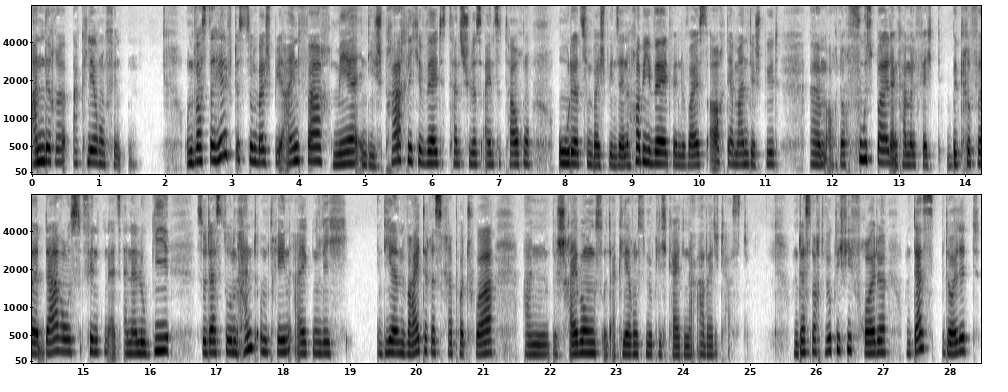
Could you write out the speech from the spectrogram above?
andere Erklärung finden. Und was da hilft, ist zum Beispiel einfach mehr in die sprachliche Welt des Tanzschülers einzutauchen oder zum Beispiel in seine Hobbywelt, wenn du weißt, ach, der Mann, der spielt ähm, auch noch Fußball, dann kann man vielleicht Begriffe daraus finden als Analogie, sodass du im Handumdrehen eigentlich dir ein weiteres Repertoire an Beschreibungs- und Erklärungsmöglichkeiten erarbeitet hast. Und das macht wirklich viel Freude und das bedeutet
